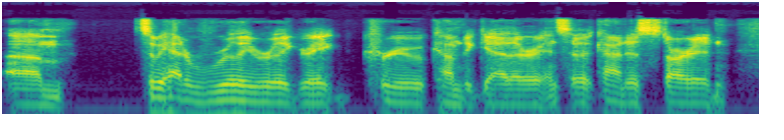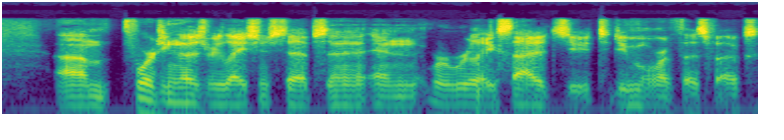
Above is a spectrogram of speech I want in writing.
um, so we had a really really great crew come together, and so it kind of started um, forging those relationships, and, and we're really excited to to do more with those folks.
